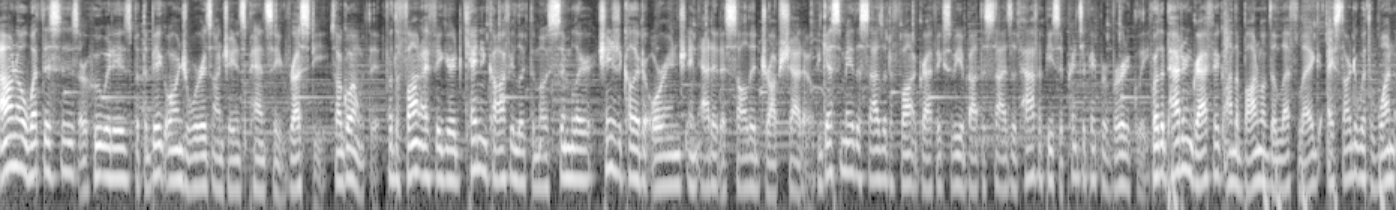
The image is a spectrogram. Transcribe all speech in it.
I don't know what this is or who it is, but the big orange words on Jaden's pants say Rusty, so I'll go on with it. For the font, I figured Kenyan Coffee looked the most similar, changed the color to orange, and added a solid drop shadow. I guesstimated the size of the font graphics to be about the size of half a piece of printer paper vertically. For the pattern graphic on the bottom of the left leg, I started with one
